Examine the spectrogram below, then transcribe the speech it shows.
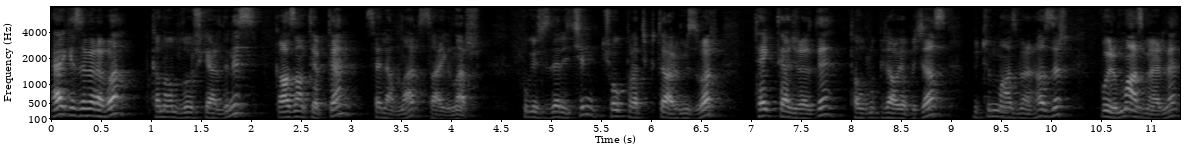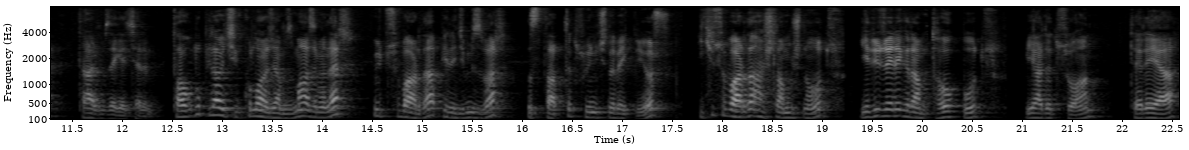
Herkese merhaba, kanalımıza hoş geldiniz. Gaziantep'ten selamlar, saygılar. Bugün sizler için çok pratik bir tarifimiz var. Tek tencerede tavuklu pilav yapacağız. Bütün malzemeler hazır. Buyurun malzemelerle tarifimize geçelim. Tavuklu pilav için kullanacağımız malzemeler 3 su bardağı pirincimiz var. Islattık, suyun içinde bekliyor. 2 su bardağı haşlanmış nohut, 750 gram tavuk but, 1 adet soğan, tereyağı,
